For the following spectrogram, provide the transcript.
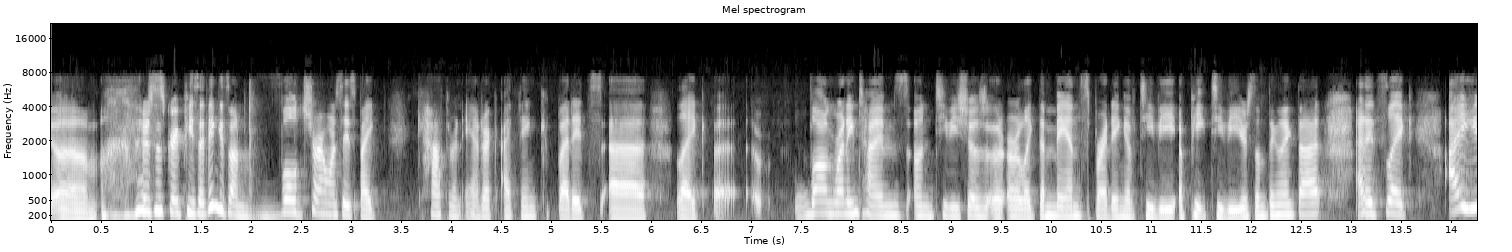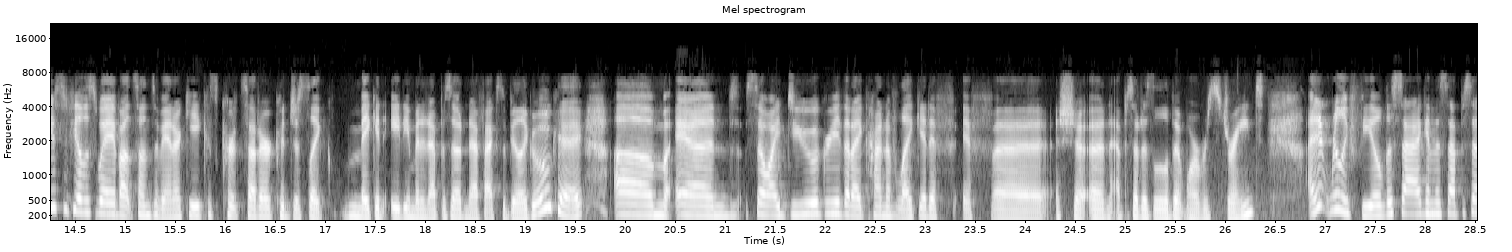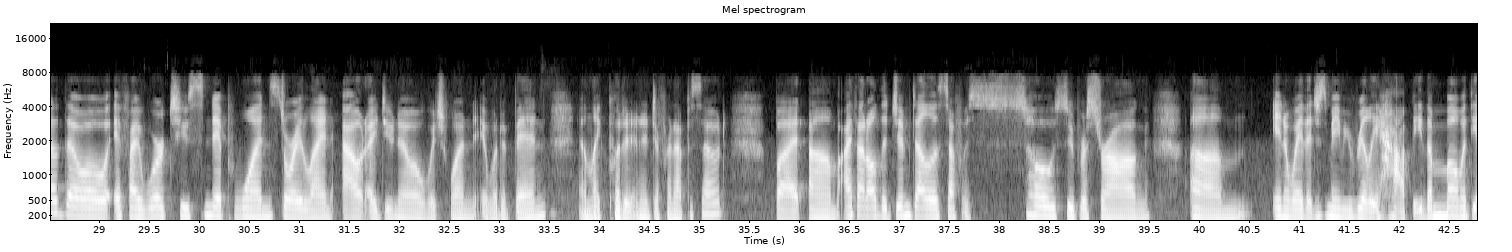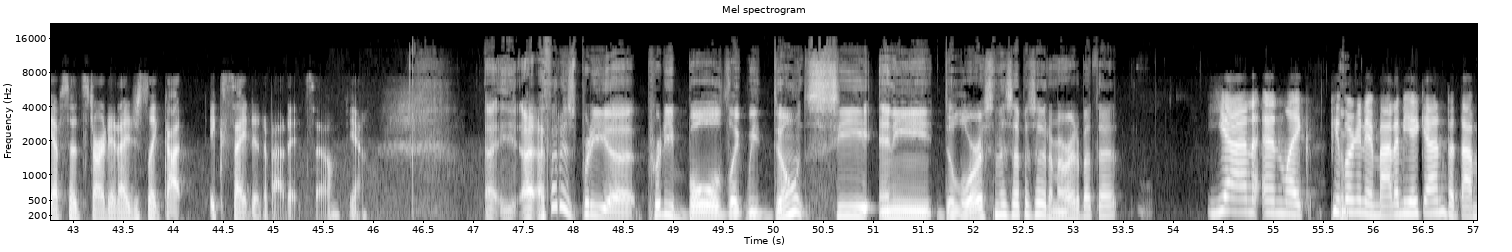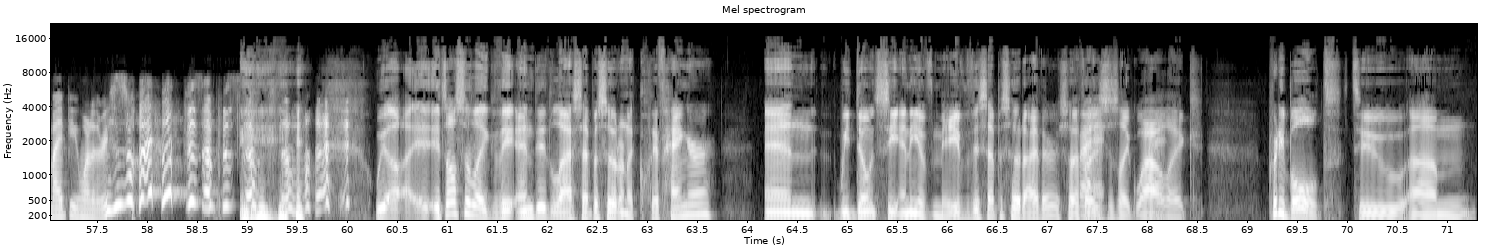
Um, there's this great piece. I think it's on Vulture. I want to say it's by Catherine Andrick. I think, but it's uh, like. Uh, long running times on TV shows or, or, like the man spreading of TV, a peak TV or something like that. And it's like I used to feel this way about Sons of Anarchy because Kurt Sutter could just like make an 80 minute episode and FX would be like, okay. Um, and so I do agree that I kind of like it if if uh, a show, an episode is a little bit more restraint. I didn't really feel the sag in this episode though. If I were to snip one storyline out, I do know which one it would have been and like put it in a different episode. But um, I thought all the Jim Delos stuff was so super strong um, in a way that just made me really happy. The moment the episode started, I just like got excited about it. So yeah. I, I, thought it was pretty uh, pretty bold. Like we don't see any Dolores in this episode. Am I right about that? Yeah, and, and like people are gonna get mad at me again, but that might be one of the reasons why I like this episode so much. we uh, it's also like they ended last episode on a cliffhanger, and we don't see any of Maeve this episode either. So I thought right. it was just like, wow, right. like pretty bold to um,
